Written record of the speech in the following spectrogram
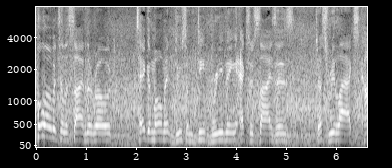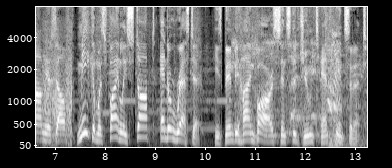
pull over to the side of the road, take a moment, do some deep breathing exercises. Just relax, calm yourself. Meekum was finally stopped and arrested. He's been behind bars since the June 10th incident.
